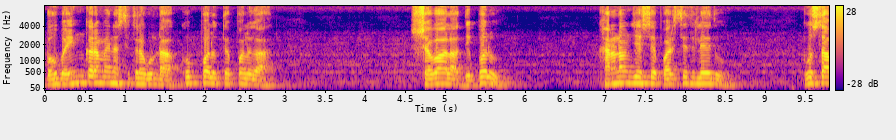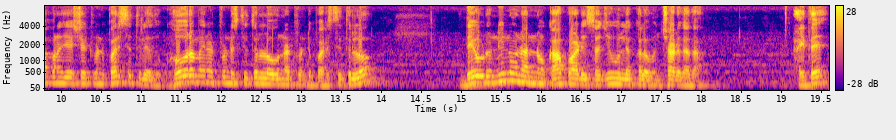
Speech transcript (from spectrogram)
బహుభయంకరమైన స్థితిలో గుండా కుప్పలు తెప్పలుగా శవాల దిబ్బలు ఖననం చేసే పరిస్థితి లేదు. భూస్థాపన చేసేటువంటి పరిస్థితి లేదు. ఘోరమైనటువంటి స్థితుల్లో ఉన్నటువంటి పరిస్థితుల్లో దేవుడు నిన్ను నన్ను కాపాడి సజీవు లెక్కలో ఉంచాడు కదా. అయితే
